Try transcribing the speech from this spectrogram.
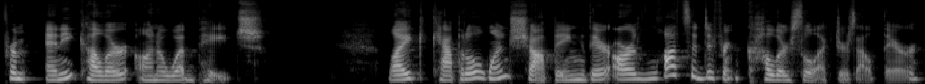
from any color on a web page. Like Capital One Shopping, there are lots of different color selectors out there.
